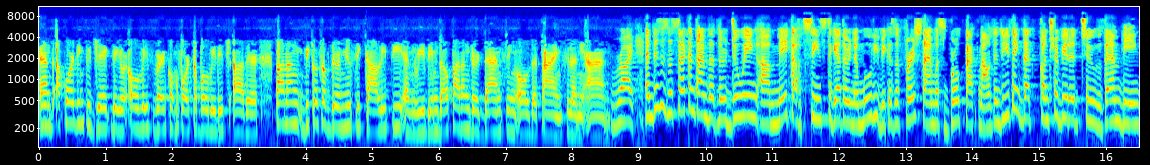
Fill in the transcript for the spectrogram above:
And according to Jake, they were always very comfortable with each other. Parang because of their musicality and rhythm daw, parang they're dancing all the time, sila ni Anne. Right. And this is the second time that they're doing uh, makeout scenes together in a movie because the first time was Brokeback Mountain. Do you think that contributed to them being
